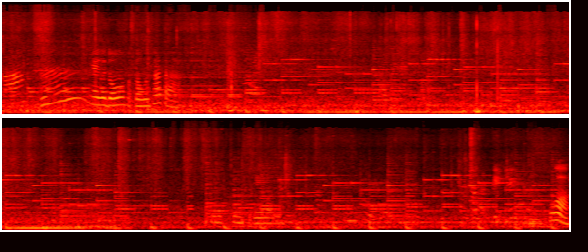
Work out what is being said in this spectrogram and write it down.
가? 음, 야 이거 너무 너무 싸다. 우와.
